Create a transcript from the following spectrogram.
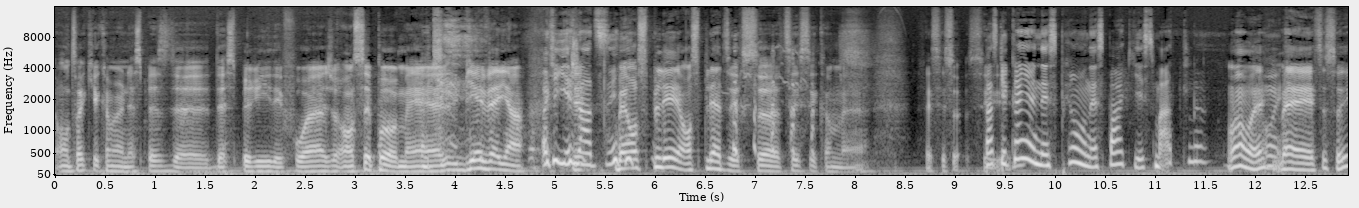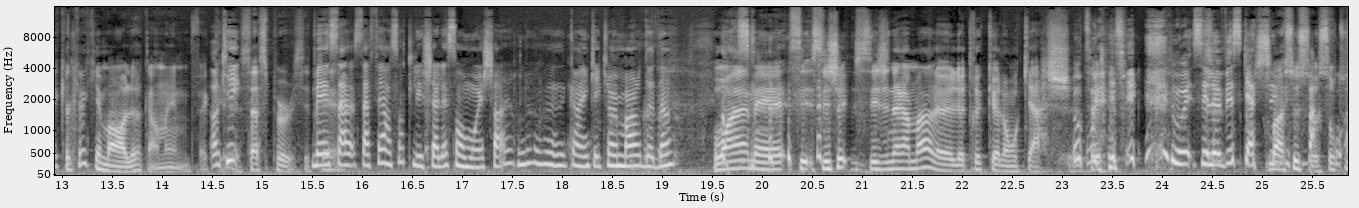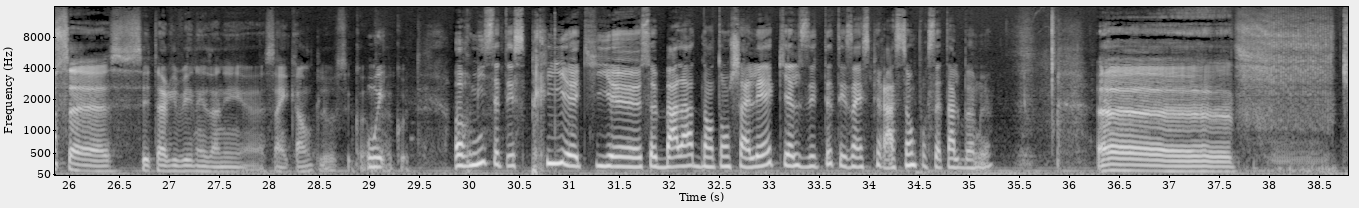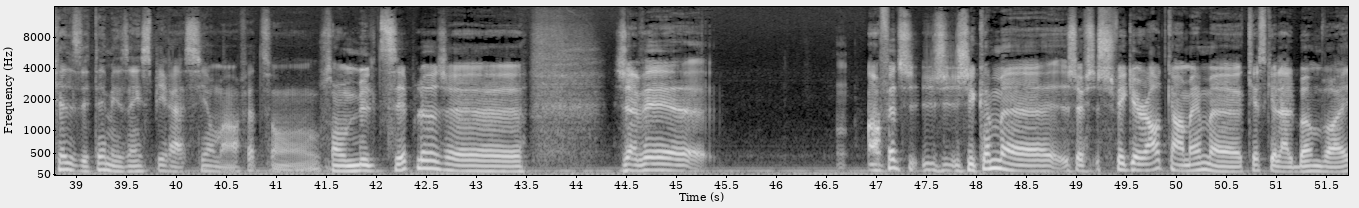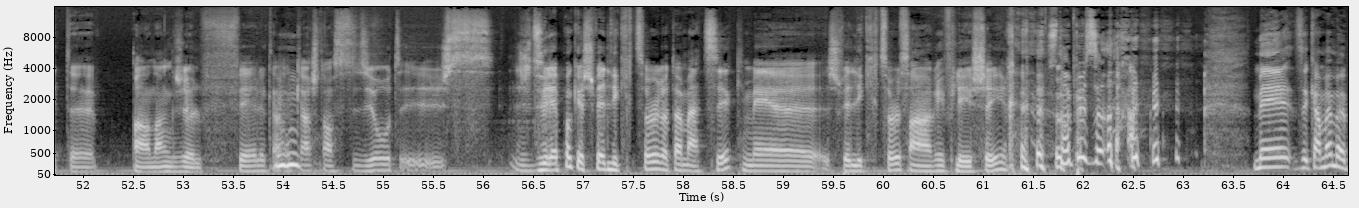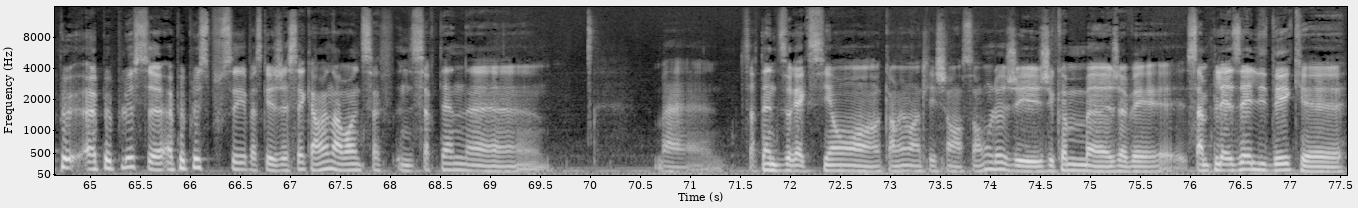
on dirait qu'il y a comme une espèce de- d'esprit des fois, Je- on sait pas, mais bienveillant. OK, il est gentil. Ben on se plaît, on se plaît à dire ça, tu sais, c'est comme euh, c'est ça. c'est- Parce que quand il y a un esprit, on espère qu'il est smart. Là. Ouais ouais, Ouais. mais c'est ça, il y a quelqu'un qui est mort là quand même. Fait que, Ok. euh, ça se peut, Mais très- ça, ça fait en sorte que les chalets sont moins chers là, quand quelqu'un meurt dedans. Ouais, mais c'est- c'est gé- c'est généralement le, le truc que l'on cache, oui, c'est le vice caché. Ben, c'est ça. Surtout, ça, c'est arrivé dans les années euh, 50, là. C'est comme, Oui. écoute. Hormis cet esprit euh, qui euh, se balade dans ton chalet, quelles étaient tes inspirations pour cet album-là? Euh, pff, quelles étaient mes inspirations? Ben, en fait, sont, sont multiples. Je, j'avais. euh, En fait, j'ai comme. euh, je, je figure out quand même euh, qu'est-ce que l'album va être euh, pendant que je le fais. là, quand, Mhm. quand je suis en studio, je, je dirais pas que je fais de l'écriture automatique, mais je fais de l'écriture sans réfléchir. C'est un peu ça. Mais c'est quand même un peu, un peu plus, euh, un peu plus poussé parce que j'essaie quand même d'avoir une, une certaine, euh, ben, quand même entre les chansons. Là, j'ai, comme, euh, j'avais, ça me plaisait l'idée que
